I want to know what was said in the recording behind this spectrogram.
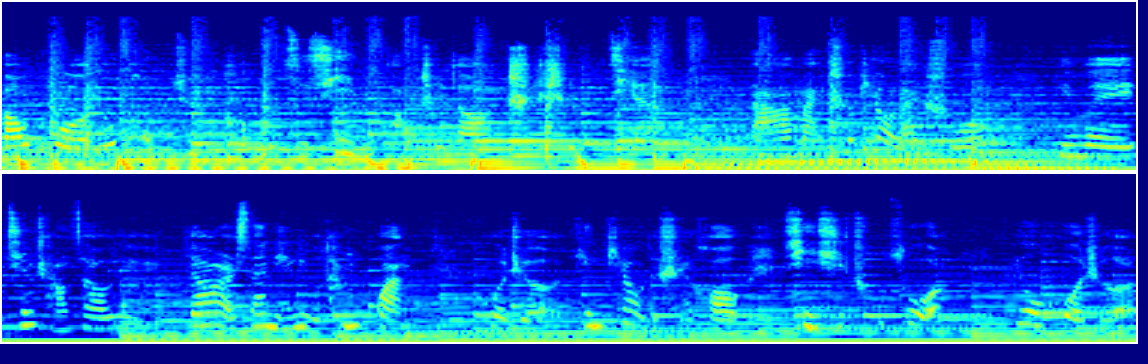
包括有恐惧和不自信导致的迟迟不前。拿买车票来说，因为经常遭遇幺二三零六瘫痪，或者订票的时候信息出错，又或者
